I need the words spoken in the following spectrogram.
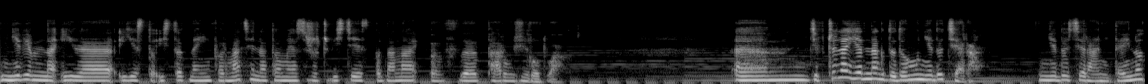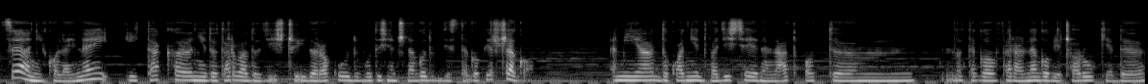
Nie wiem na ile jest to istotna informacja, natomiast rzeczywiście jest podana w paru źródłach. Dziewczyna jednak do domu nie dociera. Nie dociera ani tej nocy, ani kolejnej, i tak e, nie dotarła do dziś, czyli do roku 2021. mija dokładnie 21 lat od no, tego feralnego wieczoru, kiedy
